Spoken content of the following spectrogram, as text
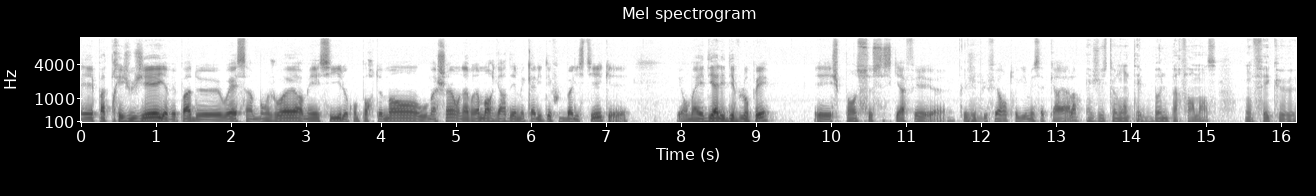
il n'y avait pas de préjugés, il n'y avait pas de ouais, c'est un bon joueur, mais si, le comportement ou machin. On a vraiment regardé mes qualités footballistiques et, on m'a aidé à les développer. Et je pense que c'est ce qui a fait euh, que j'ai pu faire, entre guillemets, cette carrière-là. Et justement, tes bonnes performances ont fait que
